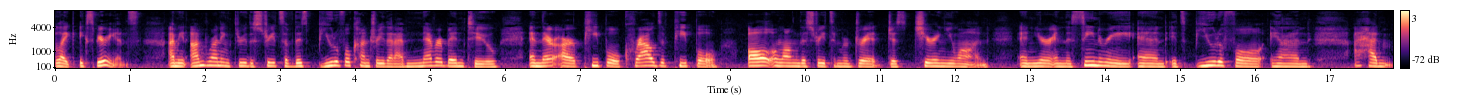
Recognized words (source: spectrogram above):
like experience. I mean, I'm running through the streets of this beautiful country that I've never been to, and there are people, crowds of people all along the streets of Madrid just cheering you on. And you're in the scenery and it's beautiful. And I had,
